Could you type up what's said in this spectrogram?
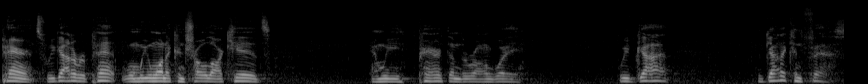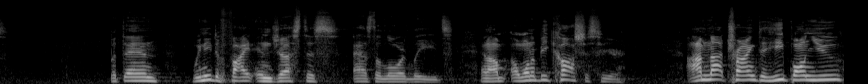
Parents, we got to repent when we want to control our kids and we parent them the wrong way. We've got, we've got to confess. But then we need to fight injustice as the Lord leads. And I'm, i want to be cautious here. I'm not trying to heap on you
